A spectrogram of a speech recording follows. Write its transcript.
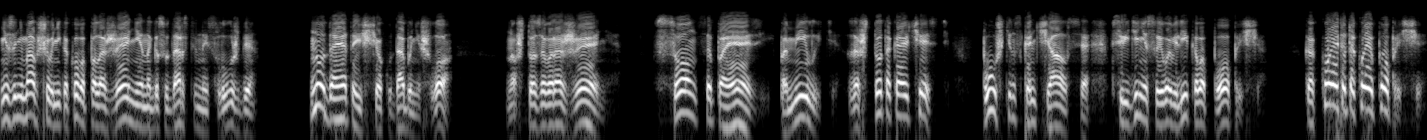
не занимавшего никакого положения на государственной службе? Ну, да это еще куда бы ни шло. Но что за выражение? Солнце поэзии, помилуйте, за что такая честь? Пушкин скончался в середине своего великого поприща. Какое это такое поприще?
